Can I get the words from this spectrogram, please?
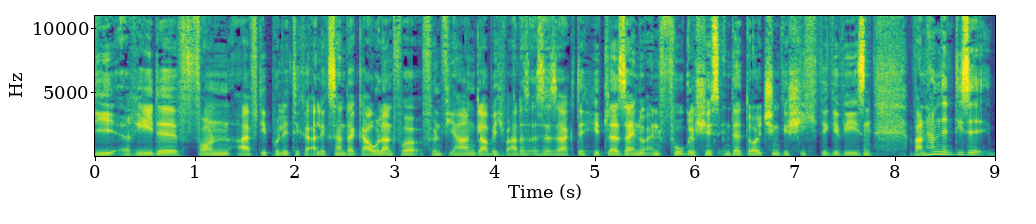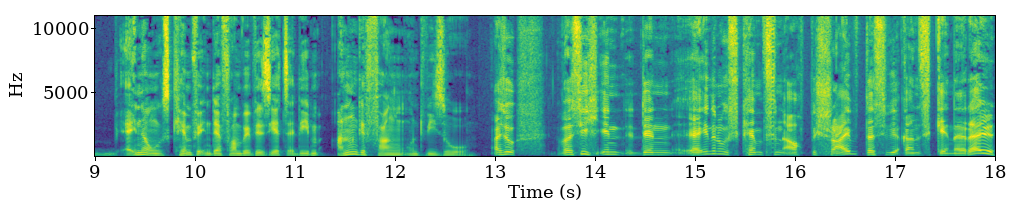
die Rede von AfD-Politiker Alexander Gauland vor fünf Jahren, glaube ich, war das, als er sagte, Hitler sei nur ein Vogelschiss in der deutschen Geschichte gewesen. Wann haben denn diese Erinnerungskämpfe in der Form, wie wir sie jetzt erleben, angefangen und wieso? Also was ich in den Erinnerungskämpfen auch beschreibe, dass wir ganz generell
